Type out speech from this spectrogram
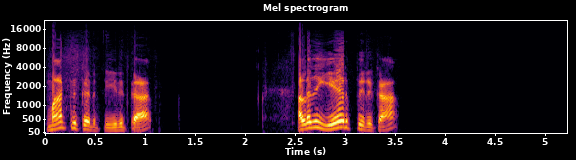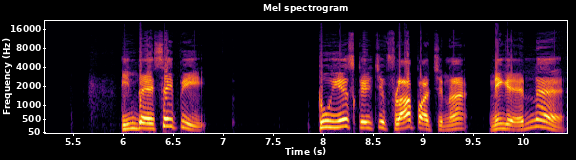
மாற்று கருத்து இருக்கா? அல்லது ஏற்பு இருக்கா? இந்த எஸ்ஐபி டூ இயர்ஸ் கழிச்சு ஃப்ளாப் ஆச்சுன்னா நீங்க என்ன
